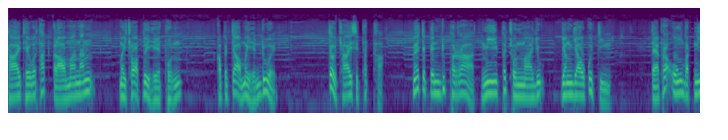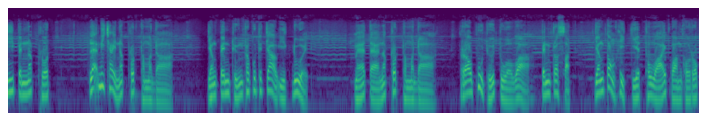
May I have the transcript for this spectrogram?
ชายเทวทัตกล่าวมานั้น ไม่ชอบด้วยเหตุผลข้าพเจ้าไม่เห็นด้วย เจ้าชายสิทธัตถะ แม้จะเป็นยุพราชมีพระชนมายุยังเยาว์ก็จริง แต่พระองค์บัดนี้เป็นนักพรตและไม่ใช่นักพรตธรรมดา ยังเป็นถึงพระพุทธเจ้าอีกด้วย แม้แต่นักพรตธรรมดา เราผู้ถือตัวว่าเป็นกษัตริย์ยังต้องให้เกียรติถวายความเคารพ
